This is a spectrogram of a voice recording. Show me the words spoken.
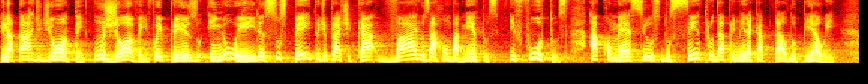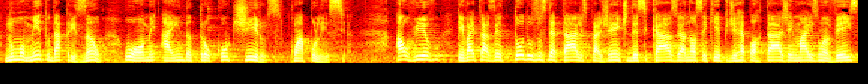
E na tarde de ontem, um jovem foi preso em Oeiras suspeito de praticar vários arrombamentos e furtos a comércios do centro da primeira capital do Piauí. No momento da prisão, o homem ainda trocou tiros com a polícia. Ao vivo, quem vai trazer todos os detalhes para a gente desse caso é a nossa equipe de reportagem. Mais uma vez,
